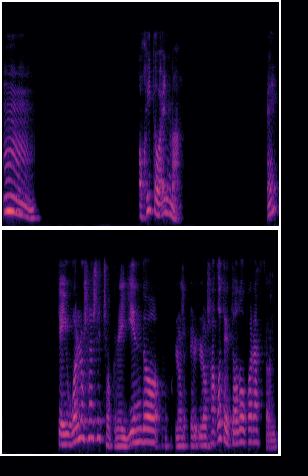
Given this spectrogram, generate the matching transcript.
Mm, ojito, Enma. ¿eh? Que igual los has hecho creyendo, los, hago de todo corazón,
